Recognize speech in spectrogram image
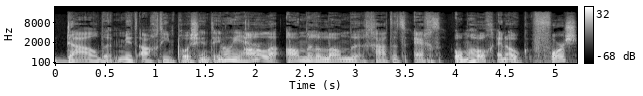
daalde met 18 procent in. Oh ja? Alle andere landen gaat het echt omhoog en ook fors.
